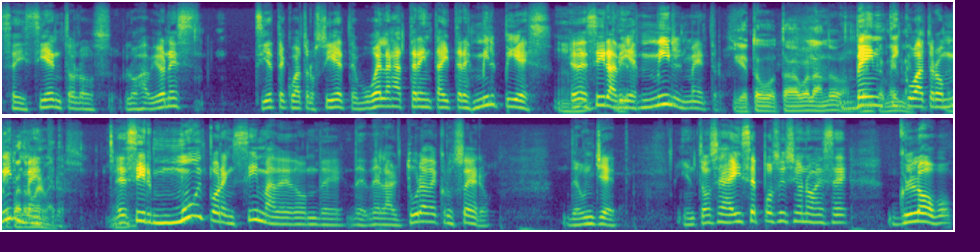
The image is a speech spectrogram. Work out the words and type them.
A600, los, los aviones 747, vuelan a 33 mil pies, es decir, a Y- 10 mil metros. Y esto estaba volando 24 mil 24.000 metros. Es decir, muy por encima de donde, de, la altura de crucero de un jet. Y entonces ahí se posicionó ese globo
